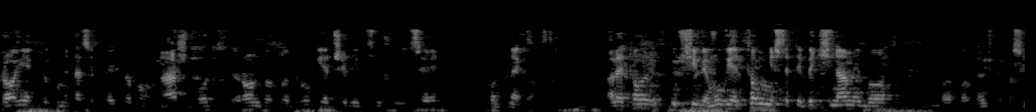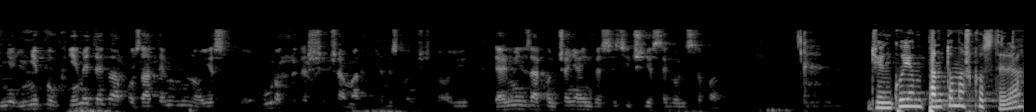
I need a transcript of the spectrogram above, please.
projekt, dokumentację projektową aż pod rondo to drugie, czyli wzdłuż ulicy Kątnego. Ale to uczciwie mówię, to niestety wycinamy, bo, bo, bo to już po prostu nie, nie połkniemy tego, a poza tym no, jest pół roku, też się trzeba martwić, żeby skończyć to i termin zakończenia inwestycji 30 listopada. Dziękuję. Pan Tomasz Kostyra.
